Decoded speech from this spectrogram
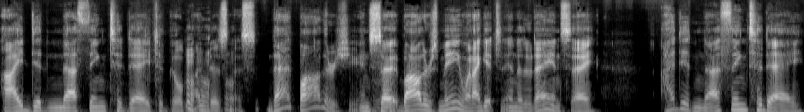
I did nothing today to build my business. That bothers you. And so it bothers me when I get to the end of the day and say, I did nothing today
